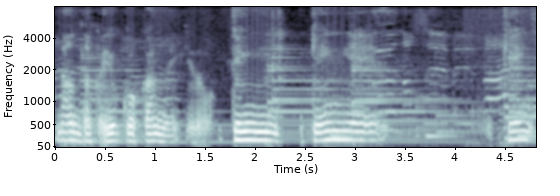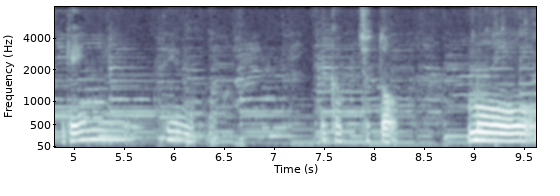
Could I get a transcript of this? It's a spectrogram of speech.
なんだかよくわかんないけど、幻、幻影、幻、幻影っていうのかな？なんかちょっと、もう、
